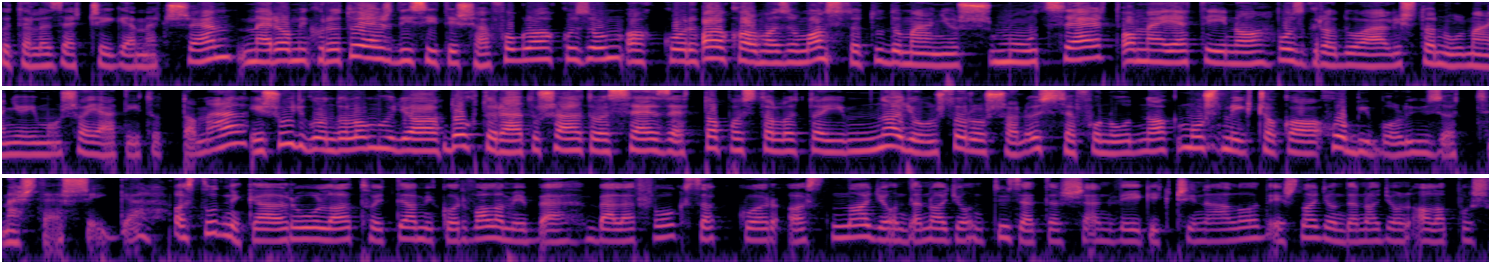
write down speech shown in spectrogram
elkötelezettségemet sem, mert amikor a tojásdíszítéssel foglalkozom, akkor alkalmazom azt a tudományos módszert, amelyet én a posztgraduális tanulmányaimon sajátítottam el, és úgy gondolom, hogy a doktorátus által szerzett tapasztalataim nagyon szorosan összefonódnak, most még csak a hobbiból űzött mesterséggel. Azt tudni kell rólad, hogy te amikor valamibe belefogsz, akkor azt nagyon, de nagyon tüzetesen végigcsinálod, és nagyon, de nagyon alapos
